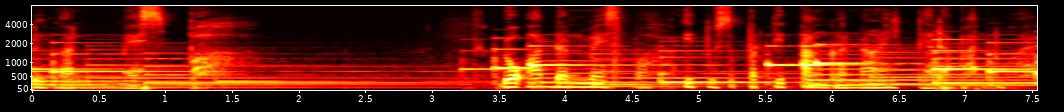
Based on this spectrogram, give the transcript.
dengan mesbah. Doa dan mesbah itu seperti tangga naik di hadapan Tuhan.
